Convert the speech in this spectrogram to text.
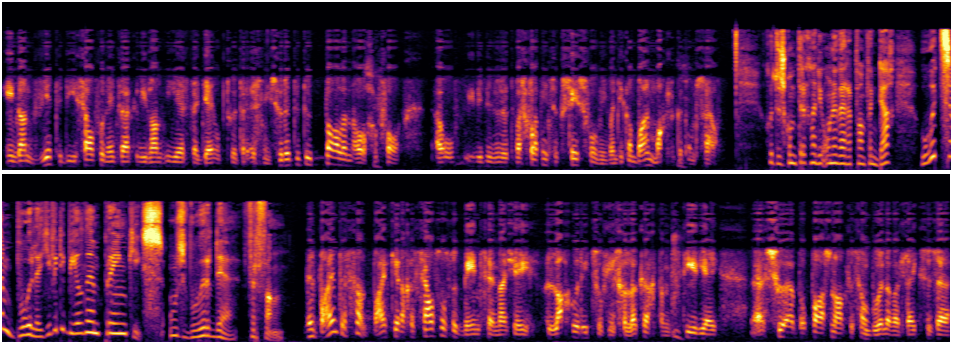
en dan weet die selfoonnetwerk in die land nie eers dat jy op Twitter is nie. So dit het totaal en al geval of jy weet dit was glad nie suksesvol nie want jy kan baie maklik dit omseil. Goed, ons kom terug na die onderwerp van vandag. Hoe het simbole, jy weet die beelde en prentjies, ons woorde vervang? Dit is baie interessant. Baie keer dan gesels ons met mense en as jy lag oor iets of jy's gelukkig, dan stuur jy uh, so 'n paar snaakse simbole wat lyk soos 'n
